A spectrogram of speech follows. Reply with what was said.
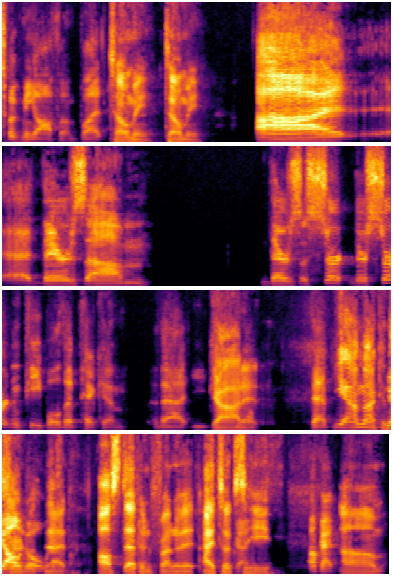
took me off him. But tell me, tell me. Uh there's um there's a certain there's certain people that pick him that got it. Know, that yeah, I'm not concerned with, with that. I'll step okay. in front of it. I took okay. Sahith. Okay. Um,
